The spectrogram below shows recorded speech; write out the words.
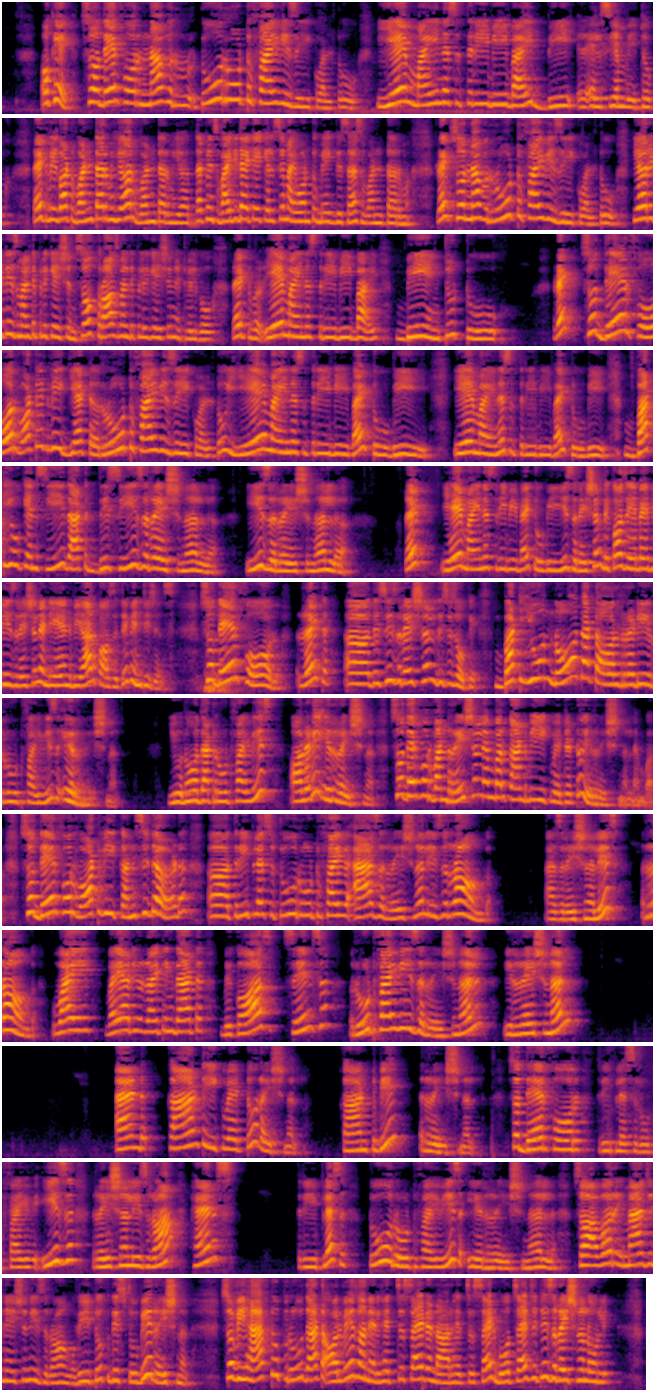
Okay, so therefore now 2 root 5 is equal to a minus 3b by b LCM we took. Right, we got one term here, one term here. That means why did I take LCM? I want to make this as one term. Right, so now root 5 is equal to, here it is multiplication. So cross multiplication it will go, right, a minus 3b by b into 2. Right? So therefore, what did we get? Root 5 is equal to a minus 3b by 2b. A minus 3b by 2b. But you can see that this is rational. Is rational. Right? a minus 3b by 2b is rational because a by b is rational and a and b are positive integers. So therefore, right, uh, this is rational, this is okay. But you know that already root 5 is irrational. You know that root 5 is already irrational. So therefore one rational number can't be equated to irrational number. So therefore what we considered uh, 3 plus 2 root 5 as rational is wrong. As rational is wrong. Why? Why are you writing that? Because since root 5 is rational, irrational and can't equate to rational. Can't be rational. So therefore 3 plus root 5 is rational is wrong. Hence 3 plus 2 root 5 is irrational. So our imagination is wrong. We took this to be rational. So we have to prove that always on LHS side and RHS side, both sides, it is rational only.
